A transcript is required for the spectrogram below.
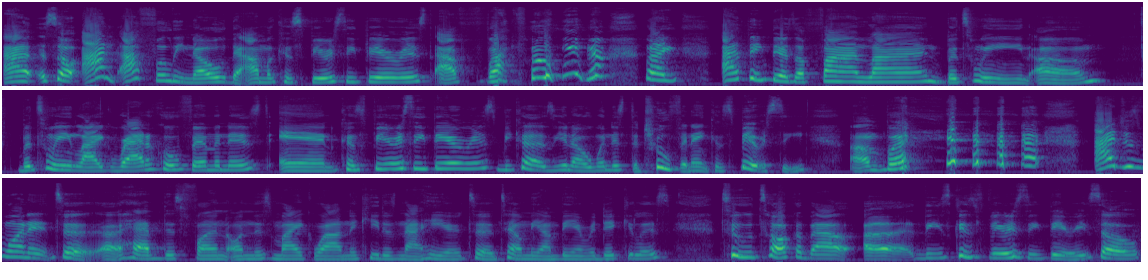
I so I I fully know that I'm a conspiracy theorist. I, I fully know, like I think there's a fine line between um between like radical feminists and conspiracy theorists because you know when it's the truth it ain't conspiracy um but I just wanted to uh, have this fun on this mic while Nikita's not here to tell me I'm being ridiculous to talk about uh, these conspiracy theories. So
